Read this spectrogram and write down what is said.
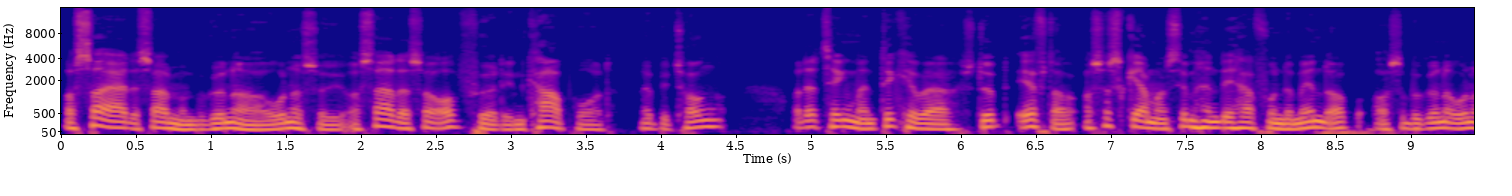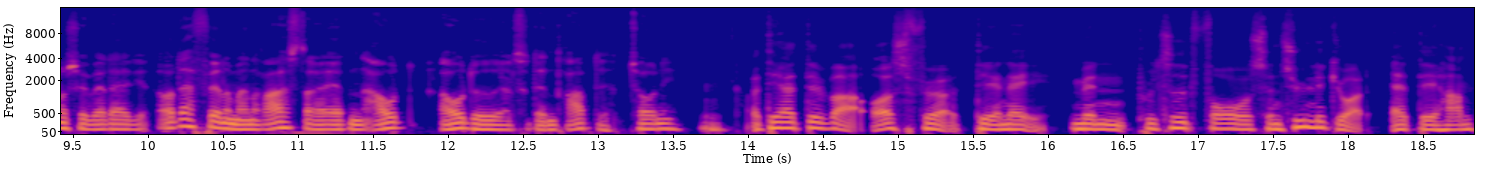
Og så er det så, at man begynder at undersøge, og så er der så opført en carport med beton, og der tænker man, det kan være støbt efter, og så skærer man simpelthen det her fundament op, og så begynder at undersøge, hvad der er. Og der finder man rester af den afdøde, altså den dræbte Tony. Mm. Og det her, det var også før DNA, men politiet får sandsynliggjort, at det er ham,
